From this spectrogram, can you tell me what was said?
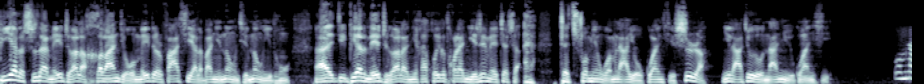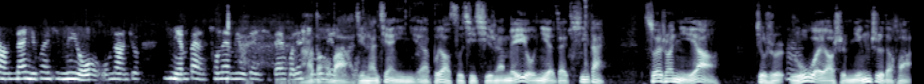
憋的实在没辙了，喝完酒没地儿发泄了，把你弄去弄一通，哎，就憋的没辙了，你还回过头来，你认为这是哎，这说明我们俩有关系？是啊，你俩就有男女关系。我们俩男女关系没有，我们俩就一年半从来没有在一起待过，连拉倒吧，金山建议你不要自欺欺人，没有你也在期待，所以说你呀，就是如果要是明智的话，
